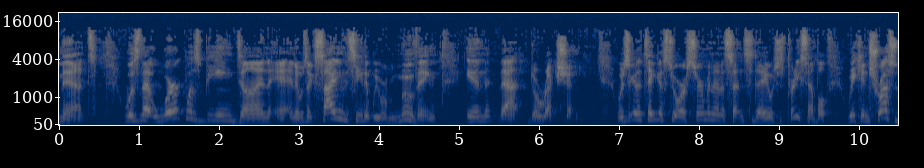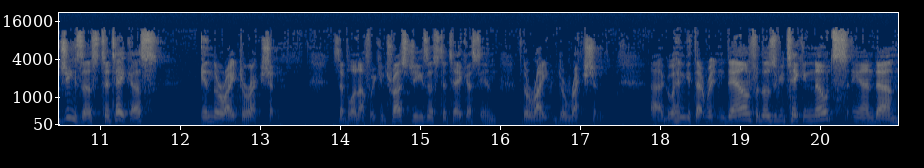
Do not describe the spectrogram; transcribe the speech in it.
meant was that work was being done, and it was exciting to see that we were moving in that direction which is going to take us to our sermon in a sentence today, which is pretty simple. We can trust Jesus to take us in the right direction. Simple enough. We can trust Jesus to take us in the right direction. Uh, go ahead and get that written down for those of you taking notes, and um,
